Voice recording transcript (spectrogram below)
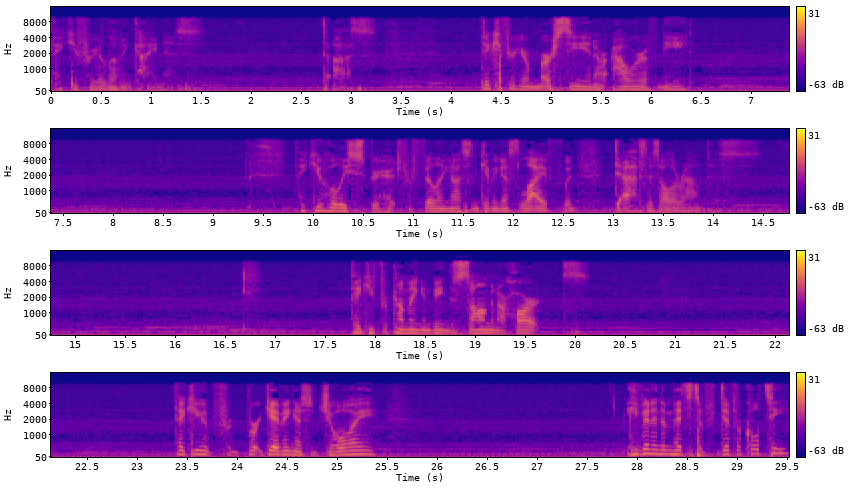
Thank you for your loving kindness to us. Thank you for your mercy in our hour of need. Thank you, Holy Spirit, for filling us and giving us life when death is all around us. Thank you for coming and being the song in our hearts. Thank you for giving us joy, even in the midst of difficulty,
